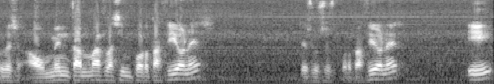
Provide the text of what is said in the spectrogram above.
entonces aumentan más las importaciones que sus exportaciones y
